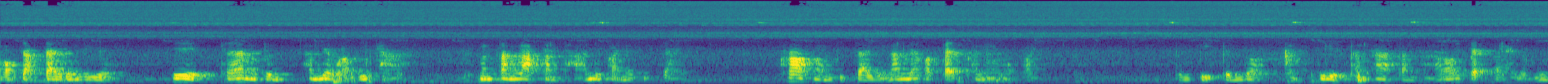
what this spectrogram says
ออกจากใจดวงเดียวที่แท้มันเป็นท่านเรียกว่าวิชา มันตั้งรากตั้งฐานอยู่ภายในจิตใจ ครอบงำจิตใจอยู่นั้นแล้วก็แตกแขนงออกไป เป็นปีกเป็นยอดกิเลสพันห้าตัณหาร้อยแปดอะไรเหล่านี้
